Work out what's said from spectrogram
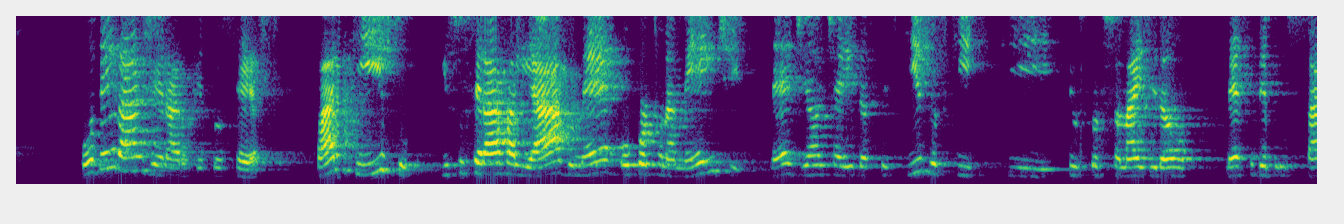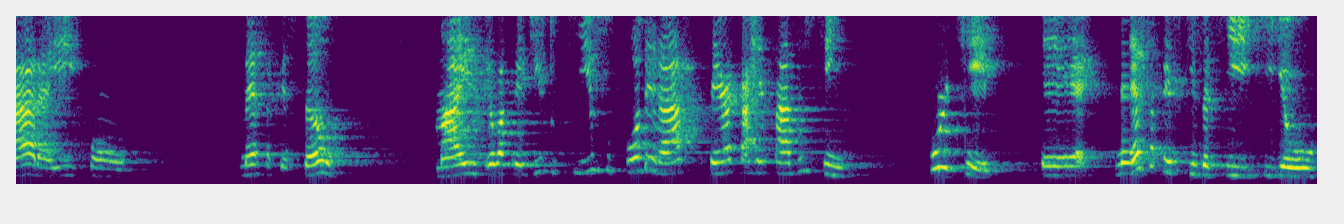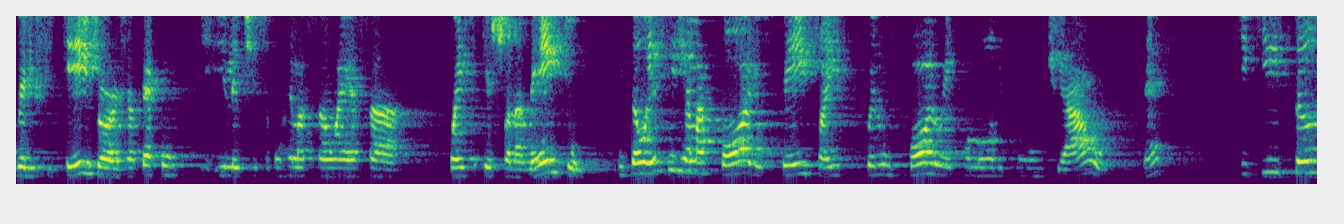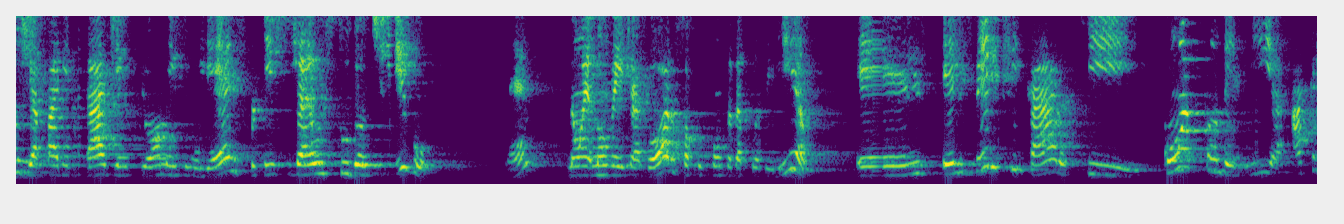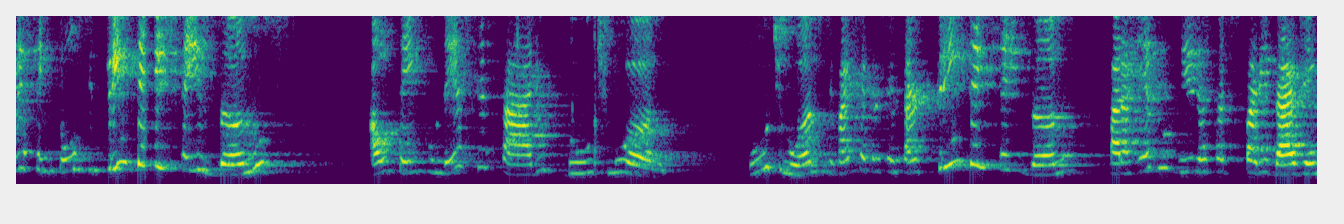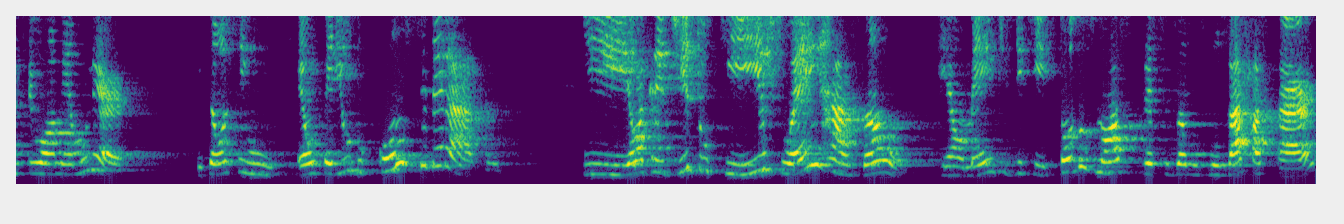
Poderá gerar um retrocesso. Claro que isso isso será avaliado, né, oportunamente, né, diante aí das pesquisas que, que, que os profissionais irão né, se debruçar aí com nessa questão, mas eu acredito que isso poderá ser acarretado sim. Por quê? É, nessa pesquisa que, que eu verifiquei, Jorge, até com, e Letícia, com relação a essa, com esse questionamento, então esse relatório feito aí pelo Fórum Econômico Mundial, né, que, que tange a paridade entre homens e mulheres, porque isso já é um estudo antigo, né? Não, é, não vem de agora, só por conta da pandemia, eles, eles verificaram que com a pandemia, acrescentou-se 36 anos ao tempo necessário do último ano. Do último ano, se vai se acrescentar 36 anos para reduzir essa disparidade entre o homem e a mulher. Então, assim, é um período considerável. E eu acredito que isso é em razão, realmente, de que todos nós precisamos nos afastar,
